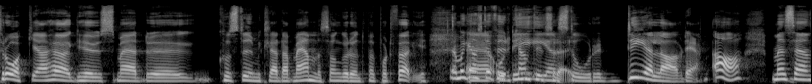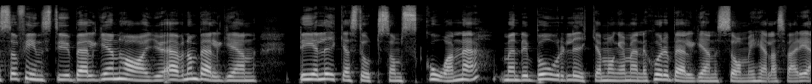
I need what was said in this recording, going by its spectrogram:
Tråkiga höghus med eh, kostymklädda män som går runt med portfölj. Ja, men ganska Eh, och det fyrkantigt är en stor del av det. Ja, men sen så finns det ju, Belgien har ju, även om Belgien det är lika stort som Skåne, men det bor lika många människor i Belgien som i hela Sverige.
